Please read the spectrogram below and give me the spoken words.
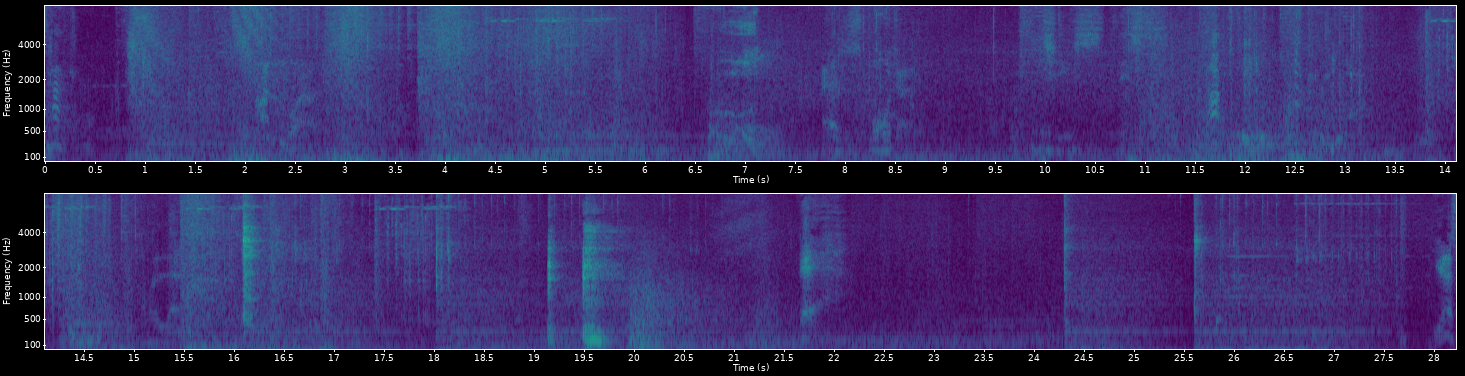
attack. As ordered. Chase this. Our land. there. Yes.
